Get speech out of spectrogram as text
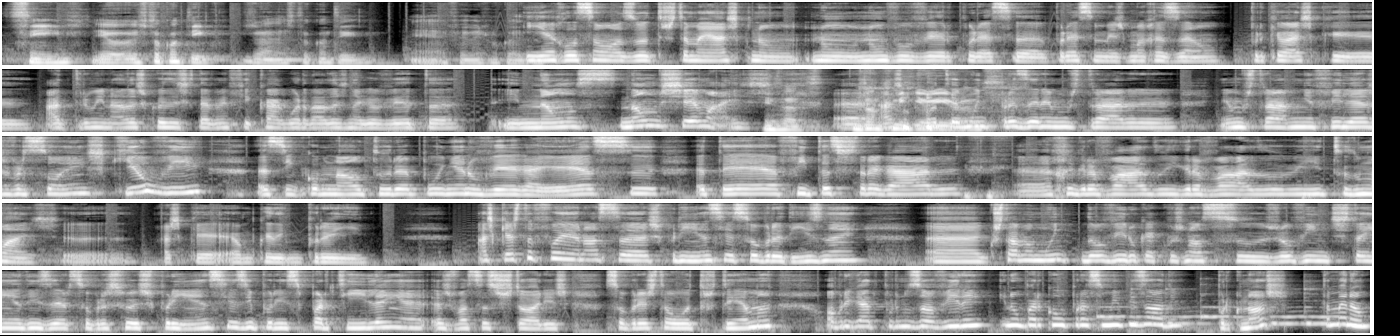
Sim, eu estou contigo, já estou contigo. É, foi a mesma coisa. E em relação aos outros também acho que não, não, não vou ver por essa, por essa mesma razão, porque eu acho que há determinadas coisas que devem ficar guardadas na gaveta e não, não mexer mais. Exato. Uh, acho que vou ter muito prazer em mostrar, em mostrar à minha filha as versões que eu vi, assim como na altura punha no VHS até a fita se estragar, uh, regravado e gravado e tudo mais. Uh, acho que é, é um bocadinho por aí. Acho que esta foi a nossa experiência sobre a Disney. Uh, gostava muito de ouvir o que é que os nossos ouvintes têm a dizer sobre as suas experiências e por isso partilhem as vossas histórias sobre este ou outro tema. Obrigado por nos ouvirem e não percam o próximo episódio, porque nós também não.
